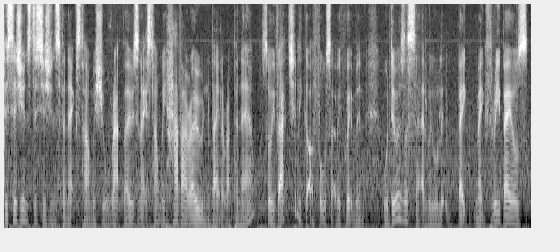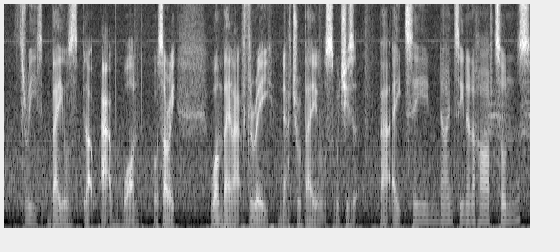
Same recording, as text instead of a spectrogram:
Decisions, decisions for next time. We shall wrap those next time. We have our own baler upper now. So we've actually got a full set of equipment. We'll do as I said. We will make, make three bales, three bales like, out of one. Or sorry, one bale out of three natural bales, which is about 18, 19 and a half tons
